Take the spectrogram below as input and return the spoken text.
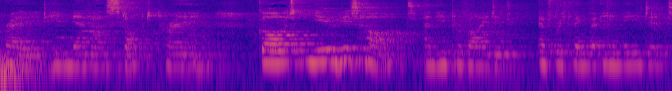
prayed. He never stopped praying. God knew his heart and he provided everything that he needed.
